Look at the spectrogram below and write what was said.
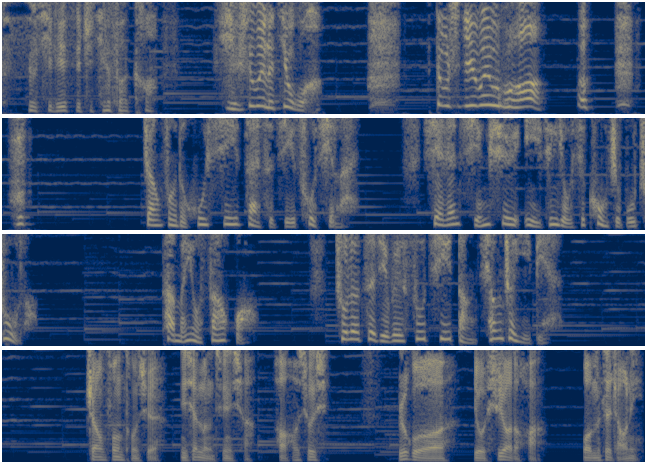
苏七临死之前反抗，也是为了救我，都是因为我。张峰的呼吸再次急促起来，显然情绪已经有些控制不住了。他没有撒谎，除了自己为苏七挡枪这一点。张峰同学，你先冷静一下，好好休息。如果有需要的话，我们再找你。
